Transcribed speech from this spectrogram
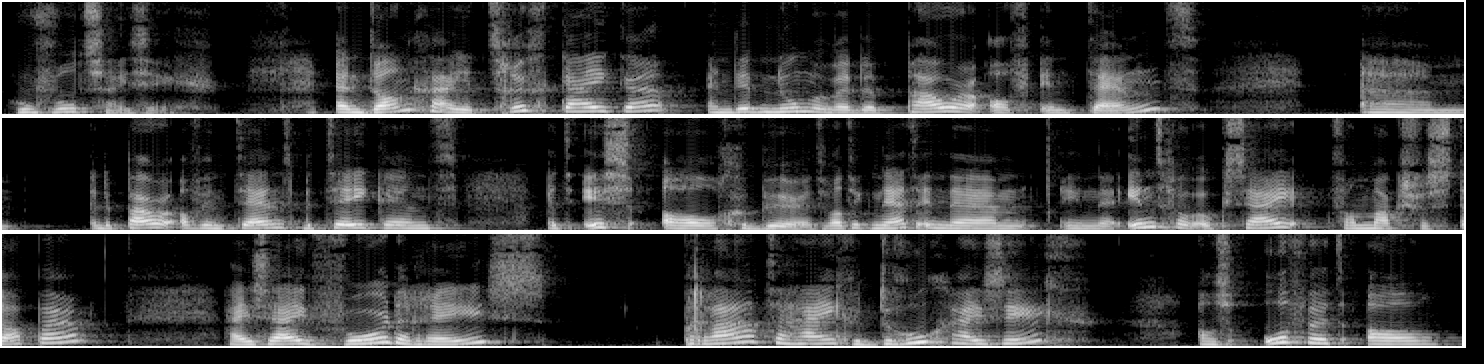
Hoe voelt zij zich? En dan ga je terugkijken, en dit noemen we de power of intent. Um, de power of intent betekent het is al gebeurd. Wat ik net in de, in de intro ook zei van Max Verstappen. Hij zei voor de race praatte hij, gedroeg hij zich alsof het al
